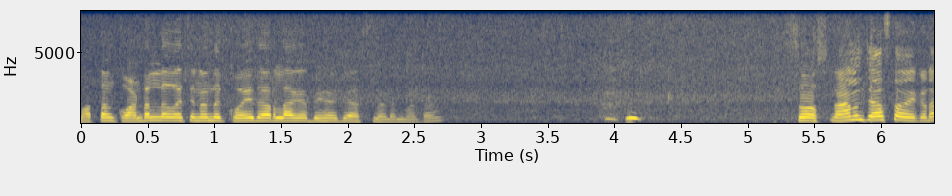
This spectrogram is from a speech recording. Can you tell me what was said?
మొత్తం కొండల్లో వచ్చినందుకు కోయిదారులాగా బిహేవ్ చేస్తున్నాడు అనమాట సో స్నానం చేస్తావు ఇక్కడ?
